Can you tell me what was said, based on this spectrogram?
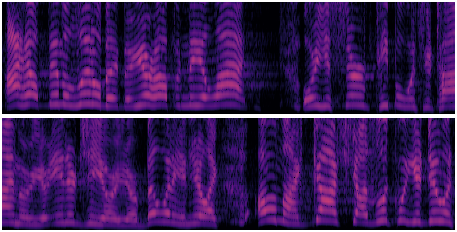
I helped them a little bit, but you're helping me a lot. Or you serve people with your time or your energy or your ability, and you're like, oh my gosh, God, look what you're doing,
